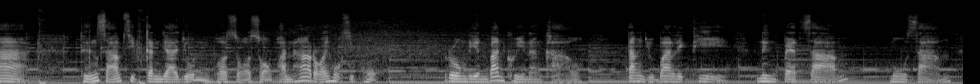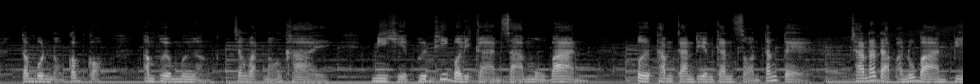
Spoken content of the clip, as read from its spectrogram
2565 ถึง 30 กันยายน พศ 2566 โรงเรียนบ้านคุยนางขาว ตั้งอยู่บ้านเลขที่ 183 หมู่ 3 ตำบลหนองก้อมเกาะอำเภอเมือง จังหวัดหนองคาย มีเขตพื้นที่บริการ 3 หมู่บ้าน เปิดทำการเรียนการสอนตั้งแต่ ชั้นระดับอนุบาลปี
